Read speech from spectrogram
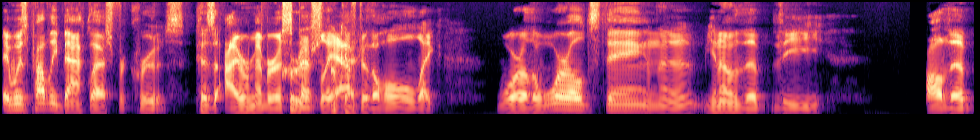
it was probably backlash for Cruise because I remember especially okay. after the whole like War of the Worlds thing and the you know the the all the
